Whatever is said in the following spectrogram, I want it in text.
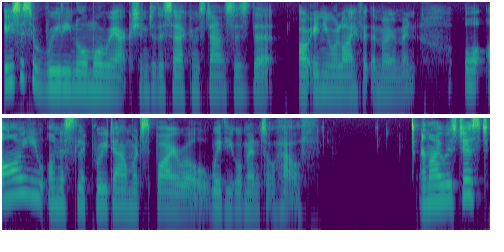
is this a really normal reaction to the circumstances that are in your life at the moment? Or are you on a slippery downward spiral with your mental health? And I was just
